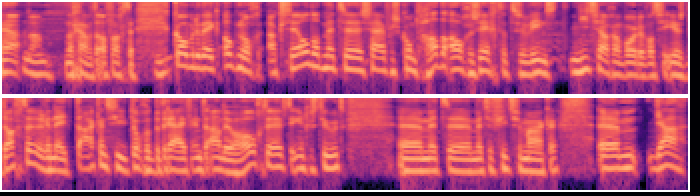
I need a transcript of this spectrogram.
ja, dan. Dan gaan we het afwachten. Komende week ook nog Axel, dat met cijfers komt. Hadden al gezegd dat zijn winst niet zou gaan worden wat ze eerst dachten. René Takens, die toch het bedrijf en het aandeel hoogte heeft ingestuurd. met, met de fietsenmaker. Um, ja,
